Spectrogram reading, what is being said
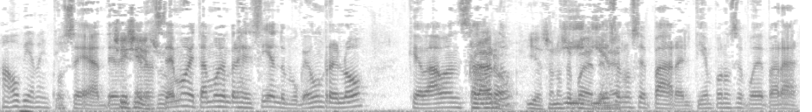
Ah, obviamente. O sea, desde que nacemos estamos envejeciendo porque es un reloj que va avanzando. y eso no se puede Y eso no se para, el tiempo no se puede parar.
